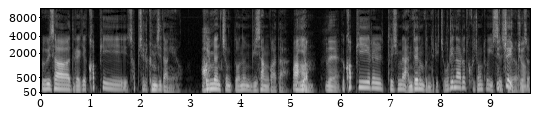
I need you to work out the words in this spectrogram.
의사들에게 커피 섭취를 금지당해요. 아. 불면증 또는 위상 과다, 아하. 위염. 네. 커피를 드시면 안 되는 분들이 있죠. 우리나라도 그 정도 있죠, 있으셔요. 있죠. 그래서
